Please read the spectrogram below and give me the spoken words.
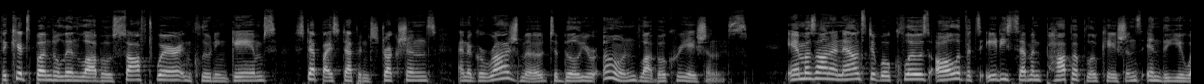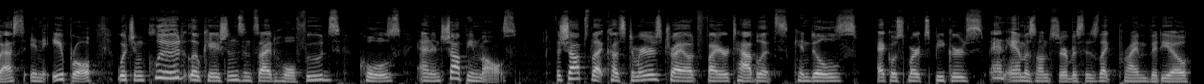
The kits bundle in Labo software, including games, step by step instructions, and a garage mode to build your own Labo creations. Amazon announced it will close all of its 87 pop up locations in the U.S. in April, which include locations inside Whole Foods, Kohl's, and in shopping malls. The shops let customers try out Fire tablets, Kindles, Echo Smart speakers, and Amazon services like Prime Video,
